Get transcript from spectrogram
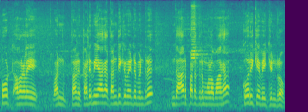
போட் அவர்களை வன் த- கடுமையாக தண்டிக்க வேண்டும் என்று இந்த ஆர்ப்பாட்டத்தின் மூலமாக கோரிக்கை வைக்கின்றோம்.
